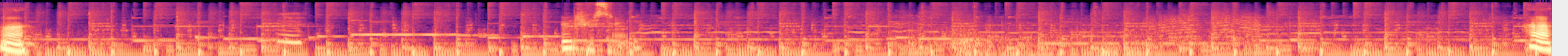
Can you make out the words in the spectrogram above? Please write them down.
Huh. Interesting. Huh.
